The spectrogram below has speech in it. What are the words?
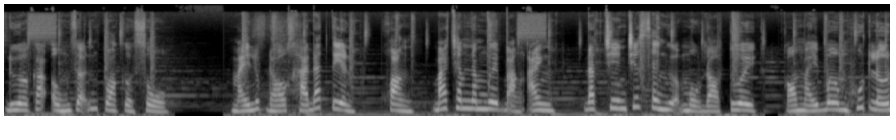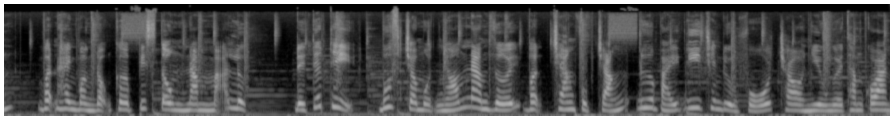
đưa các ống dẫn qua cửa sổ. Máy lúc đó khá đắt tiền, khoảng 350 bảng Anh, đặt trên chiếc xe ngựa màu đỏ tươi, có máy bơm hút lớn, vận hành bằng động cơ piston 5 mã lực. Để tiếp thị, Bush cho một nhóm nam giới vận trang phục trắng đưa máy đi trên đường phố cho nhiều người tham quan.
